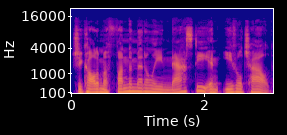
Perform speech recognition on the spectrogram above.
She called him a fundamentally nasty and evil child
